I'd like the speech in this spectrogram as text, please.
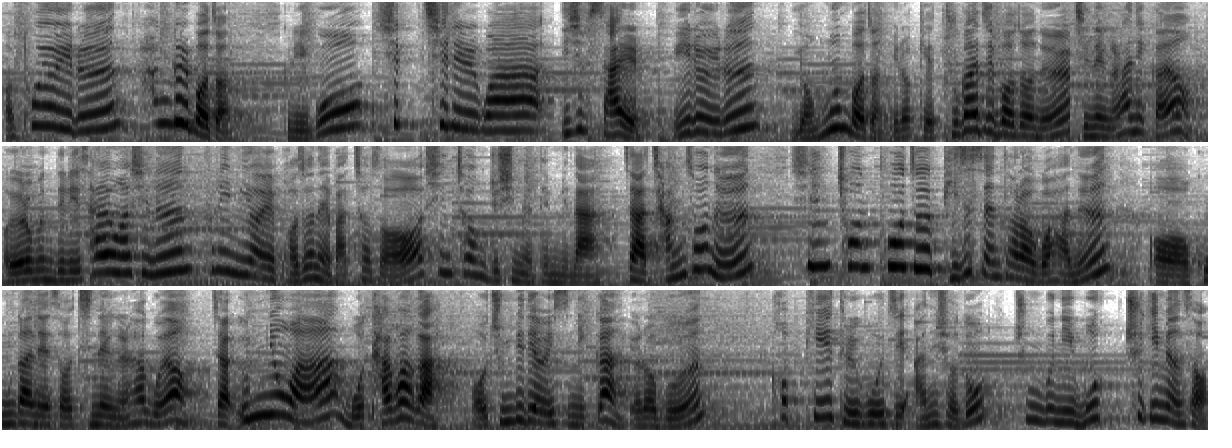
어, 토요일은 한글 버전 그리고 17일과 24일 일요일은 영문 버전 이렇게 두 가지 버전을 진행을 하니까요. 어, 여러분들이 사용하시는 프리미어의 버전에 맞춰서 신청 주시면 됩니다. 자 장소는 신촌 토즈 비즈센터라고 하는 어, 공간에서 진행을 하고요. 자 음료와 뭐 다과가 어, 준비되어 있으니까 여러분 커피 들고 오지 않으셔도 충분히 목 축이면서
